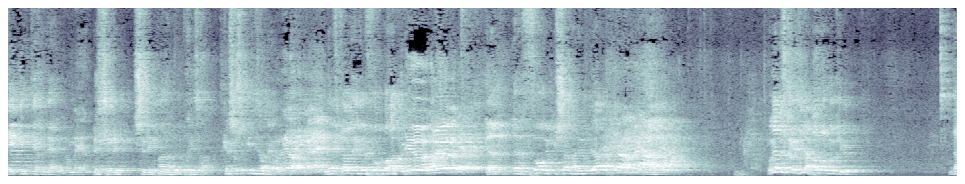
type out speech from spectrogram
et éternelle. Amen. Mais ce n'est pas dans le présent. Quels sont ceux qui disent Amen. Lève ta main deux fois, gloire à Dieu. Dieu. Un, un fort et puissant Alléluia. Amen. Regardez ce que dit la parole de Dieu. Dans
